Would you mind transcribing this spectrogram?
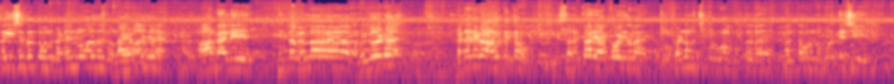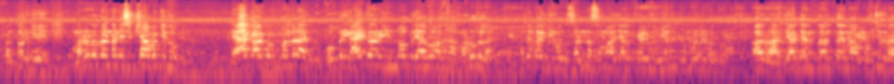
ತೆಗಿಸಿದಂಥ ಒಂದು ಘಟನೆನೂ ಅದನ್ನು ನಾ ಹೇಳ್ತಿದ್ದೇನೆ ಆಮೇಲೆ ಇಂಥವೆಲ್ಲ ರಗಡ ಘಟನೆಗಳು ಆಗಕತ್ತಾವು ಸರ್ಕಾರ ಯಾಕೋ ಇದನ್ನ ಕಣ್ಣು ಮುಚ್ಚಿಕೊಳ್ಳುವಂತ ಕೂತದ ಅಂಥವ್ರನ್ನು ಗುರುತಿಸಿ ಅಂಥವ್ರಿಗೆ ಮರಣದಂಡನೆ ಶಿಕ್ಷೆ ಆಗ್ಬೇಕಿದು. ಯಾಕೆ ಆಗ್ಬೇಕು ಅಂದ್ರೆ ಒಬ್ಬರಿಗೆ ಆಯ್ತು ಅಂದ್ರೆ ಇನ್ನೊಬ್ರು ಯಾರು ಅದನ್ನ ಮಾಡೋದಿಲ್ಲ. ಅದಕ್ಕಾಗಿ ಒಂದು ಸಣ್ಣ ಸಮಾಜ ಅಂತ ಹೇಳಿ ನೀವು ಏನು ತಿಳ್ಕೊಂಡಿರ್ಬೇಕು. ಆ ರಾಜ್ಯಾದ್ಯಂತ ಅಂತ ನಾವು ಕೊಡ್ಸಿದ್ರೆ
